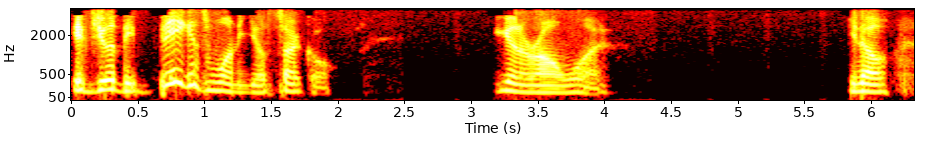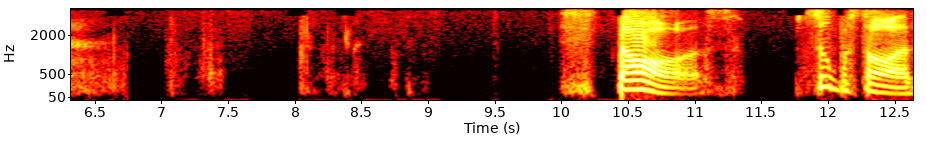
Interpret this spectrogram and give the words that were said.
If you're the biggest one in your circle, you're in the wrong one. You know, stars, superstars,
